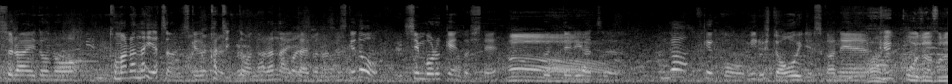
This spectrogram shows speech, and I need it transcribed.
スライドの止まらないやつなんですけどカチッとはならないタイプなんですけどシンボル券として売ってるやつが結構見る人は多いですかね。結構じゃあそれ、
